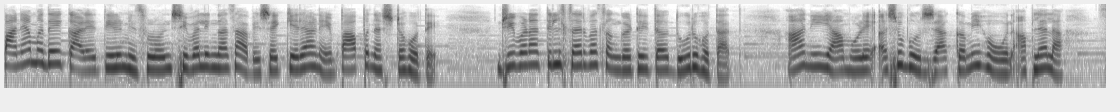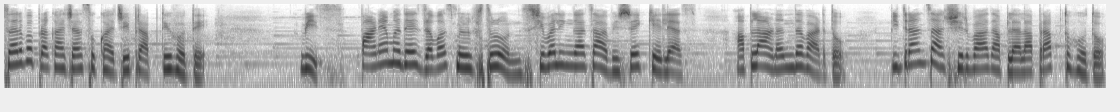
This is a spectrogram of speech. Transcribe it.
पाण्यामध्ये काळे तीळ मिसळून शिवलिंगाचा अभिषेक केल्याने पाप नष्ट होते. जीवनातील सर्व संघटित दूर होतात आणि यामुळे अशुभ ऊर्जा कमी होऊन आपल्याला सर्व प्रकारच्या सुखाची प्राप्ती होते. वीस. पाण्यामध्ये जवस मिसळून शिवलिंगाचा अभिषेक केल्यास आपला आनंद वाढतो. पितरांचा आशीर्वाद आपल्याला प्राप्त होतो.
